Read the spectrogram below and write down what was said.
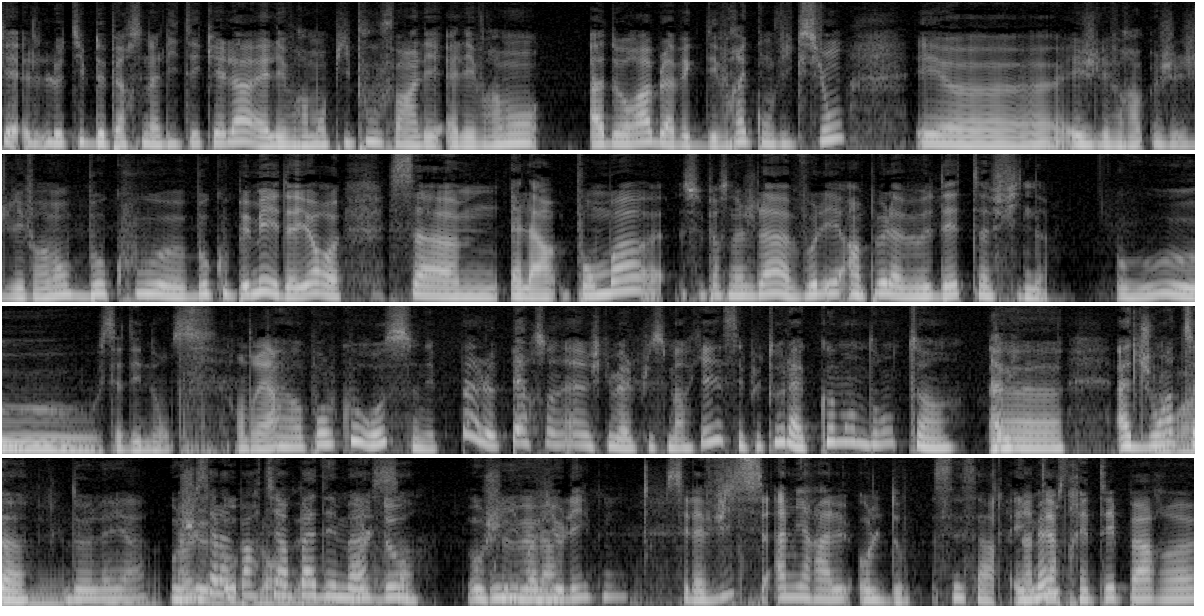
le type de personnalité qu'elle a, elle est vraiment pipou. Enfin, elle est, elle est vraiment adorable avec des vraies convictions et, euh, et je l'ai vra- je, je l'ai vraiment beaucoup euh, beaucoup aimé et d'ailleurs ça euh, elle a pour moi ce personnage là a volé un peu la vedette à Finn Ouh, ça dénonce. Andrea Alors pour le coup, Rose, ce n'est pas le personnage qui m'a le plus marqué, c'est plutôt la commandante Ah oui. euh, adjointe Laura de Leia. Au Même jeu- si elle au- appartient Laura pas des masses. Holdo. Aux cheveux voilà. violets. C'est la vice-amiral Holdo, C'est ça. Et, même- interprétée par euh,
